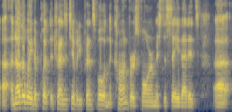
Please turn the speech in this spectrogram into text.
Uh, another way to put the transitivity principle in the converse form is to say that it's uh,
